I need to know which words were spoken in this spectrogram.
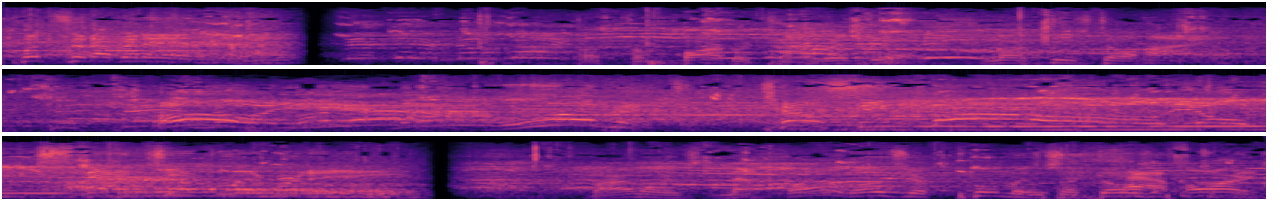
puts it up and in. From Barberton, Ridgeville, Northeast Ohio. Oh, yeah! Love it! Kelsey Barlow, the old Statue of Liberty. Barlow's not, well, those are Pumas, but those aren't.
